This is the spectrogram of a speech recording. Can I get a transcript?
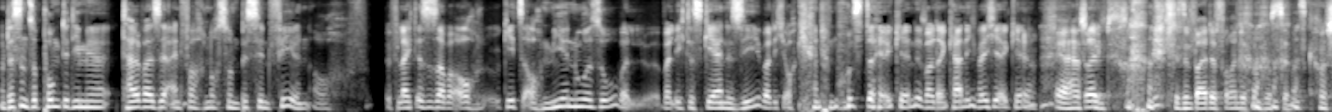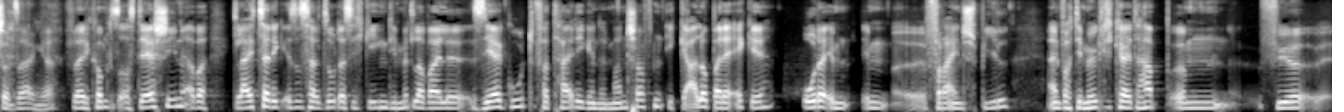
und das sind so Punkte, die mir teilweise einfach noch so ein bisschen fehlen auch. Vielleicht ist es aber auch, geht's auch mir nur so, weil, weil ich das gerne sehe, weil ich auch gerne Muster erkenne, weil dann kann ich welche erkennen. Ja, ja, stimmt. Wir sind beide Freunde von Mustern, das kann man schon sagen, ja. Vielleicht kommt es aus der Schiene, aber gleichzeitig ist es halt so, dass ich gegen die mittlerweile sehr gut verteidigenden Mannschaften, egal ob bei der Ecke oder im, im äh, freien Spiel, einfach die Möglichkeit habe, ähm, für,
